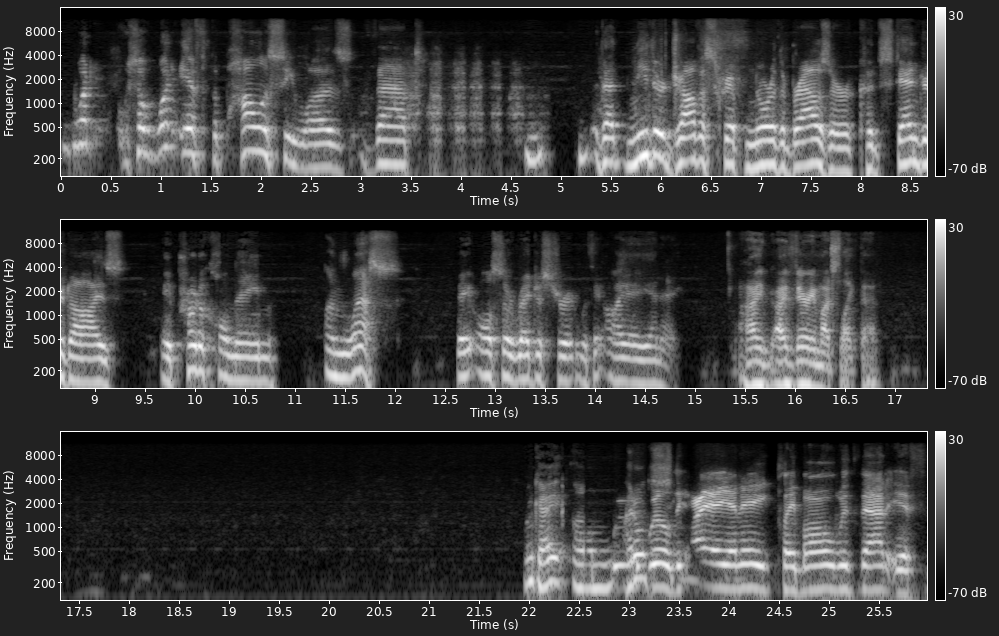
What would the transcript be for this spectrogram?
what, so what if the policy was that, that neither JavaScript nor the browser could standardize a protocol name unless they also register it with the IANA? I, I very much like that. Okay, um, I don't. Will see- the IANA play ball with that if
